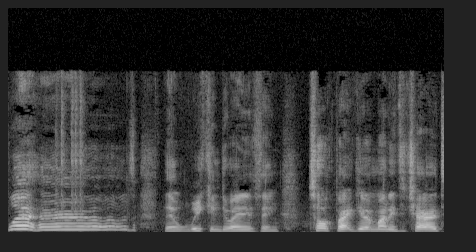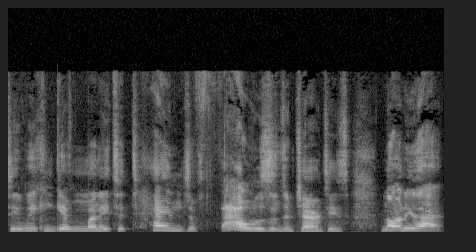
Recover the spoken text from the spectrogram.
world, then we can do anything. Talk about giving money to charity, we can give money to tens of thousands of charities. Not only that,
